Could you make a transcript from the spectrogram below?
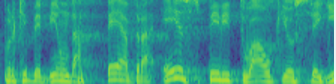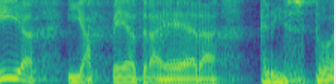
porque bebiam da pedra espiritual que os seguia, e a pedra era Cristo.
